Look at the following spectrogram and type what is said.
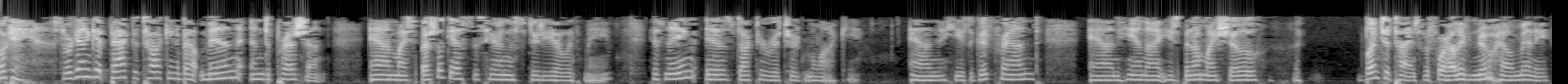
Okay, so we're going to get back to talking about men and depression. And my special guest is here in the studio with me. His name is Dr. Richard Malaki. And he's a good friend. And he and I, he's been on my show a bunch of times before. I don't even know how many.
